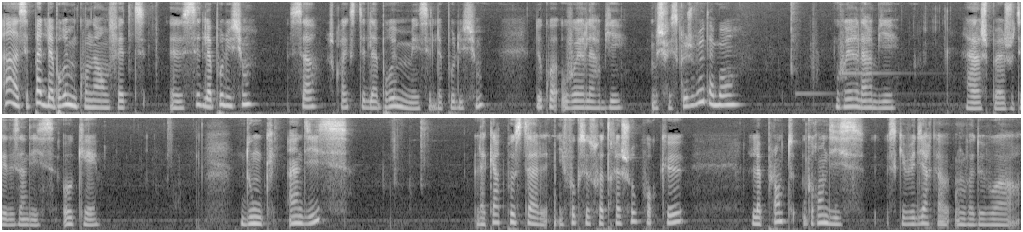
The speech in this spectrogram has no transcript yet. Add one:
Ah, c'est pas de la brume qu'on a en fait. Euh, c'est de la pollution. Ça, je croyais que c'était de la brume, mais c'est de la pollution. De quoi? Ouvrir l'herbier. Mais je fais ce que je veux d'abord. Ouvrir l'herbier. Ah, je peux ajouter des indices. Ok. Donc, indice. La carte postale, il faut que ce soit très chaud pour que la plante grandisse. Ce qui veut dire qu'on va devoir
